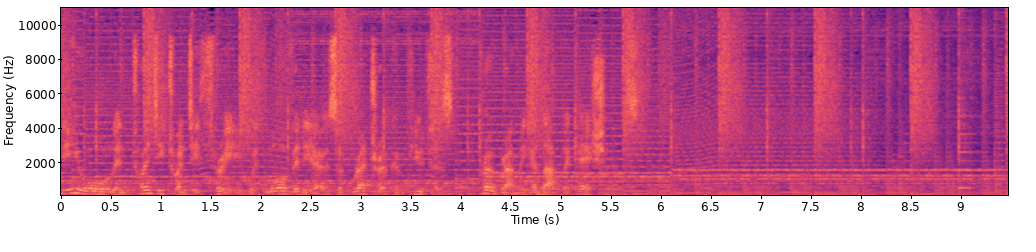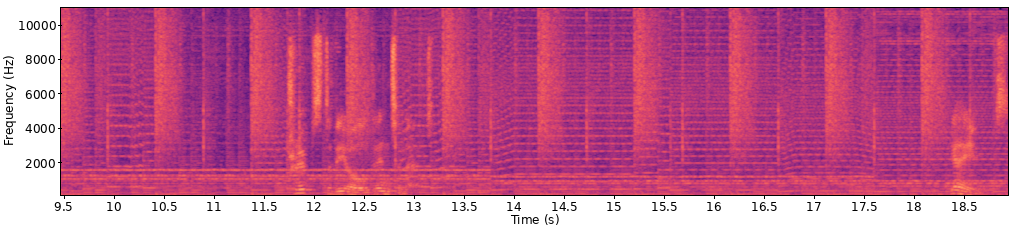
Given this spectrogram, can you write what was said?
See you all in 2023 with more videos of retro computers, programming and applications. Trips to the old internet. Games.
